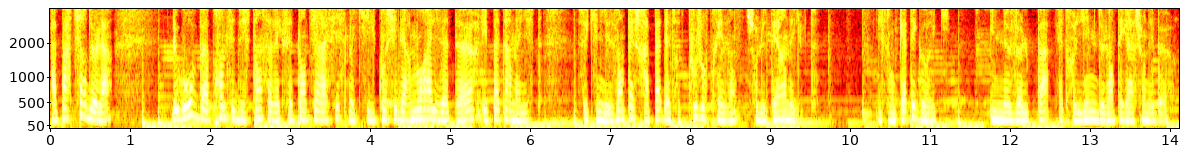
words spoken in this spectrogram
À partir de là, le groupe va prendre ses distances avec cet antiracisme qu'il considère moralisateur et paternaliste, ce qui ne les empêchera pas d'être toujours présents sur le terrain des luttes. Ils sont catégoriques, ils ne veulent pas être l'hymne de l'intégration des beurs.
